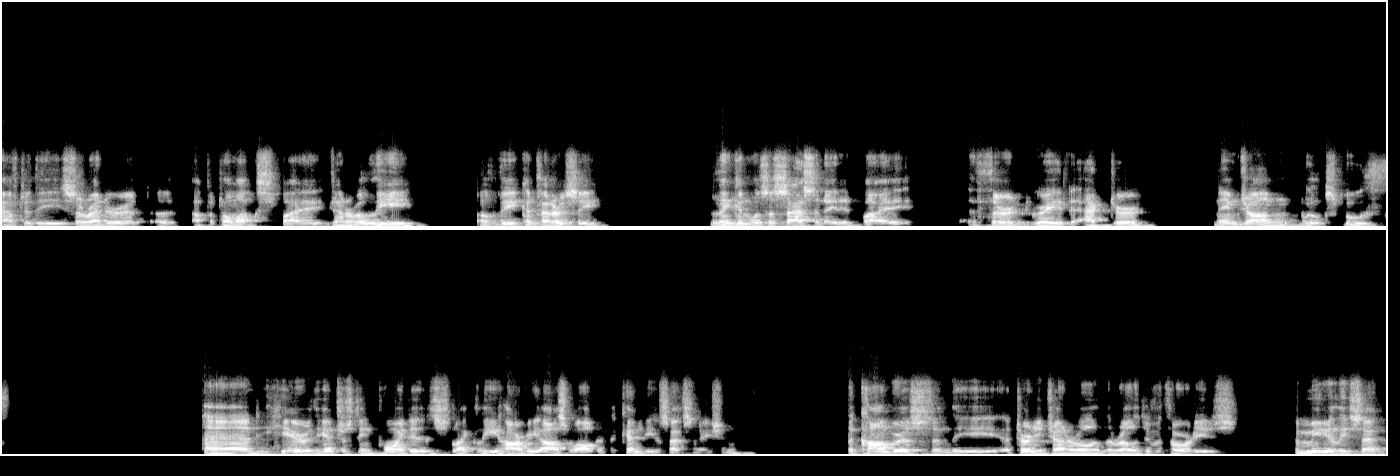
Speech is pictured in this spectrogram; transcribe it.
after the surrender at uh, Appomattox by General Lee of the Confederacy, Lincoln was assassinated by a third grade actor named John Wilkes Booth. And here, the interesting point is like Lee Harvey Oswald in the Kennedy assassination, the Congress and the Attorney General and the relative authorities immediately said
